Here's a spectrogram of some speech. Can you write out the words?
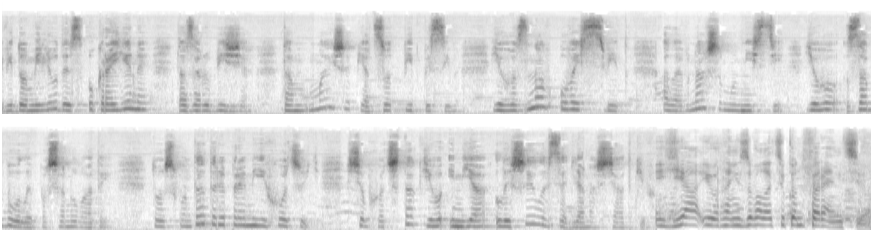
відомі люди з України та зарубіжжя. Там майже 500 підписів. Його знав увесь світ, але в нашому місті його забули пошанувати. Тож фундатори премії хочуть, щоб хоч так його ім'я лишилося для нащадків. Я і організувала цю конференцію.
